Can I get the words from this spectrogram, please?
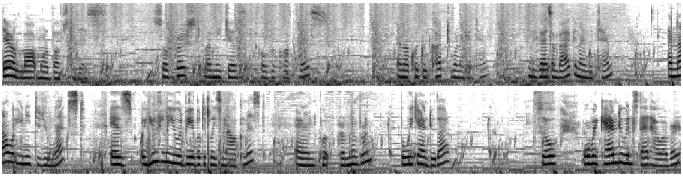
There are a lot more buffs to this so first, let me just overclock this. And I'll quickly cut to when I get 10. You guys, I'm back and I'm with 10. And now what you need to do next is, uh, usually you would be able to place an alchemist and put permanent brew, but we can't do that. So what we can do instead, however,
